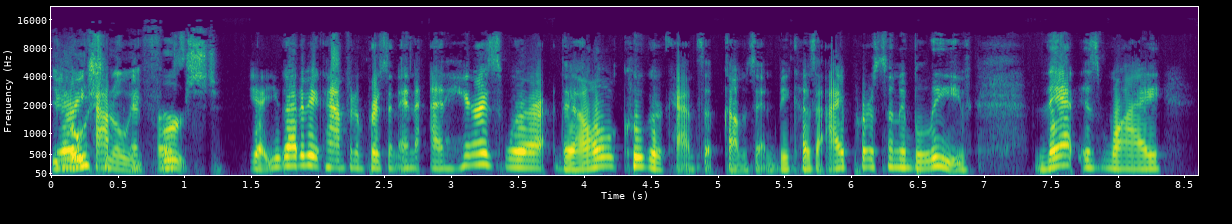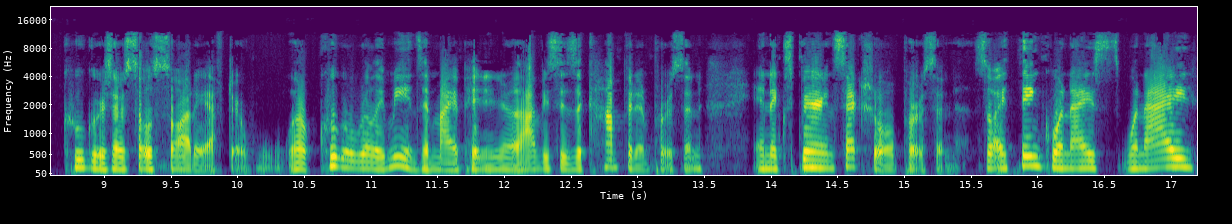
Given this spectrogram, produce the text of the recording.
emotionally first. first. Yeah, you got to be a confident person. And, and here's where the whole cougar concept comes in because I personally believe that is why cougars are so sought after. What cougar really means, in my opinion, you know, obviously is a confident person, an experienced sexual person. So I think when I, when I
